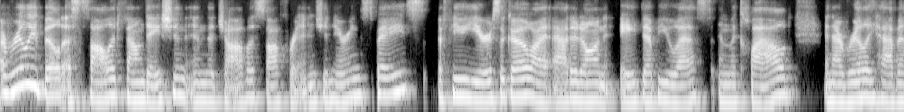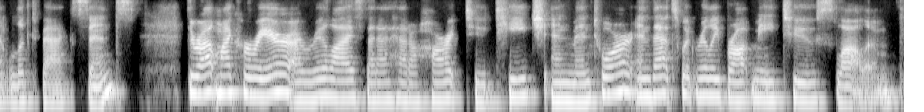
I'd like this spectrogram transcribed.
I really built a solid foundation in the Java software engineering space. A few years ago, I added on AWS in the cloud, and I really haven't looked back since. Throughout my career, I realized that I had a heart to teach and mentor, and that's what really brought me to Slalom.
